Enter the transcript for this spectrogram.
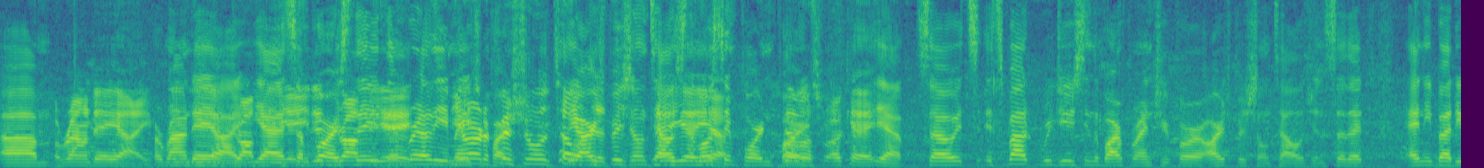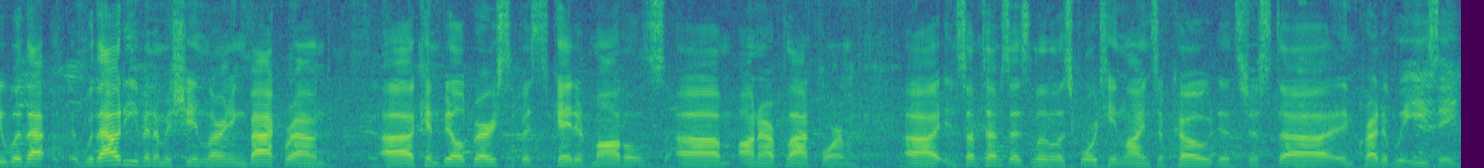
Um, around AI. Around AI, yes, of course. The, the, really the artificial part. intelligence. The artificial intelligence, yeah, yeah, the most yeah. important part. Most, okay. Yeah, so it's, it's about reducing the bar for entry for artificial intelligence so that anybody without, without even a machine learning background uh, can build very sophisticated models um, on our platform. Uh, in sometimes as little as 14 lines of code. It's just uh, incredibly easy.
